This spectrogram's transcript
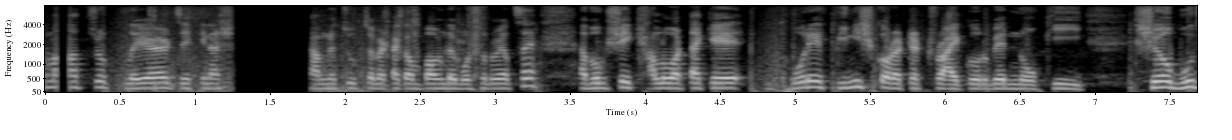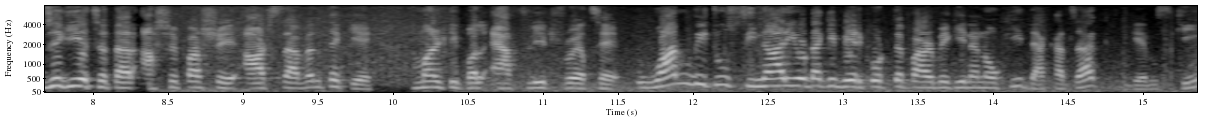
মাত্র প্লেয়ার যে কিনা সামনে চুপচাপ একটা কম্পাউন্ডে বসে রয়েছে এবং সেই খেলোয়াড়টাকে ধরে ফিনিশ করার একটা ট্রাই করবে নকি। সেও বুঝে গিয়েছে তার আশেপাশে আর সেভেন থেকে মাল্টিপল অ্যাথলিট রয়েছে। ওয়ান বি টু সিনারিওটাকে বের করতে পারবে কিনা নকি? দেখা যাক। গেমস কিং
